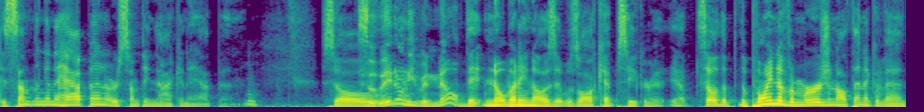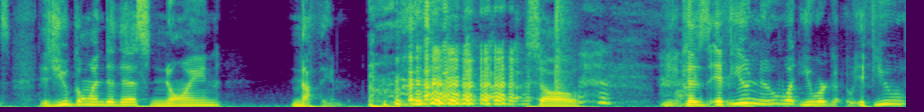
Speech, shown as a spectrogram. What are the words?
is something going to happen or is something not going to happen? Hmm. So So they don't even know. they, nobody knows. It was all kept secret. Yep. So the the point of immersion authentic events is you go into this knowing nothing. so because if you knew what you were if you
